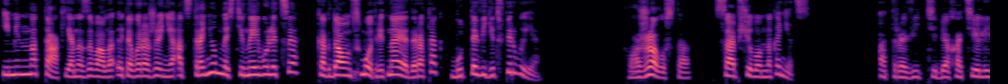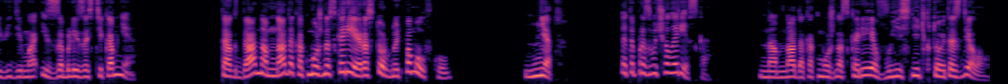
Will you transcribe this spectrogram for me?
Именно так я называла это выражение отстраненности на его лице, когда он смотрит на Эдера так, будто видит впервые. «Пожалуйста», — сообщил он наконец. «Отравить тебя хотели, видимо, из-за близости ко мне. Тогда нам надо как можно скорее расторгнуть помолвку». «Нет», — это прозвучало резко. «Нам надо как можно скорее выяснить, кто это сделал».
